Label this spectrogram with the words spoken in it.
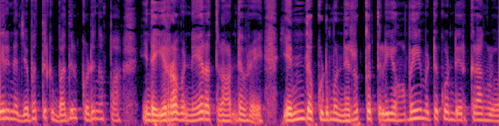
ஏறின ஜபத்திற்கு பதில் கொடுங்கப்பா. இந்த இரவு நேரத்தில் ஆண்டவரே எந்த குடும்ப நெருக்கத்திலையும் அபயமிட்டு கொண்டு இருக்கிறாங்களோ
